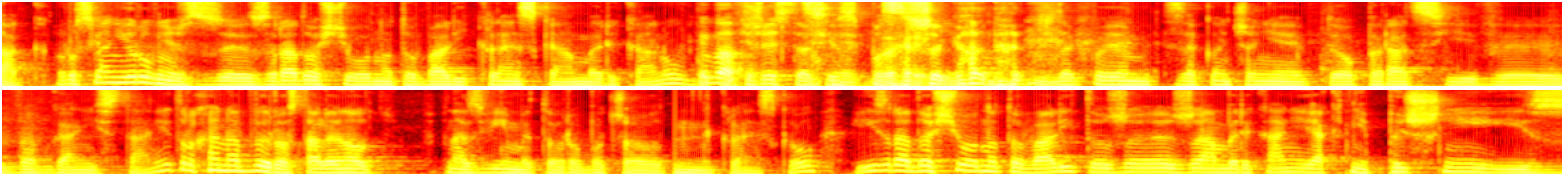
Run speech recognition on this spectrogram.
Tak, Rosjanie również z, z radością odnotowali klęskę Amerykanów. Chyba tak wszyscy tak jest postrzegane, że tak powiem, zakończenie tej operacji w, w Afganistanie. Trochę na wyrost, ale no, nazwijmy to roboczo mm, klęską. I z radością odnotowali to, że, że Amerykanie jak niepyszni i z,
